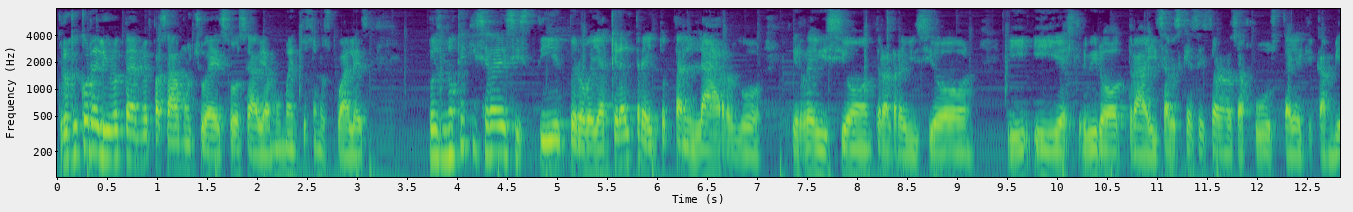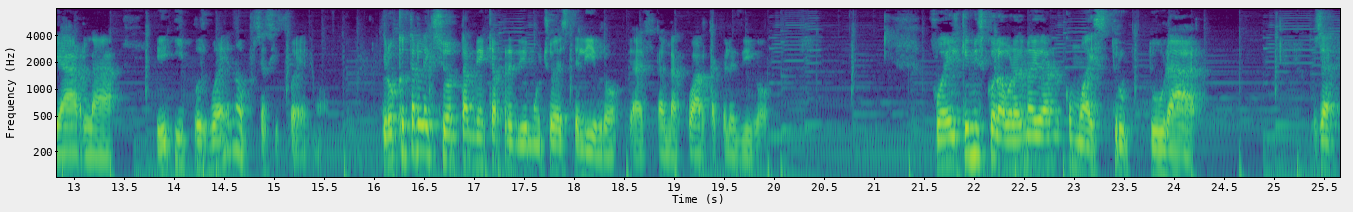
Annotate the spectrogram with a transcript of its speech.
Creo que con el libro también me pasaba mucho eso, o sea, había momentos en los cuales, pues no que quisiera desistir, pero veía que era el trayecto tan largo, y revisión tras revisión, y, escribir otra, y sabes que esa historia no se ajusta y hay que cambiarla, y, pues bueno, pues así fue, ¿no? Creo que otra lección también que aprendí mucho de este libro, ya esta es la cuarta que les digo, fue el que mis colaboradores me ayudaron como a estructurar o sea,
